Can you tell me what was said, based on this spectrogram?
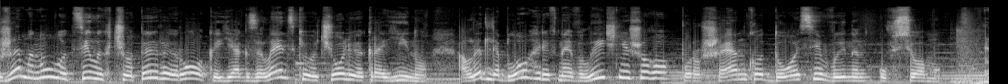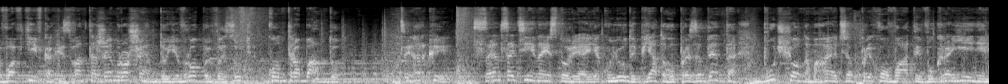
Вже минуло цілих чотири роки, як Зеленський очолює країну. Але для блогерів найвеличнішого Порошенко досі винен у всьому. В автівках із вантажем Рошен до Європи везуть контрабанду. Цигарки сенсаційна історія, яку люди п'ятого президента будь-що намагаються приховати в Україні.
